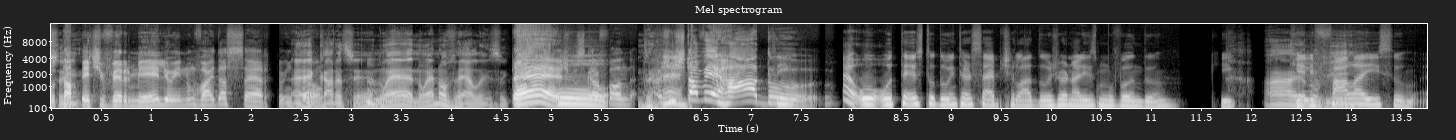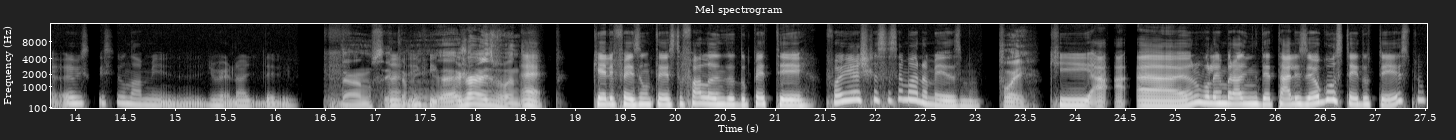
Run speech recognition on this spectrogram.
no tapete vermelho e não vai dar certo. Então... É, cara, você, não, é, não é novela isso aqui. É, tipo, os O- caras falam, a É. gente tava errado! É, o, o texto do Intercept lá do jornalismo Vando, Ah, que ele fala isso. Eu esqueci o nome de verdade dele. Não, não sei É, também. enfim. É jornalismo Wanda. É. Que ele fez um texto falando do PT. Foi, acho que essa semana mesmo. Foi. Que a, a- a- eu não vou lembrar em detalhes, eu gostei do texto.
